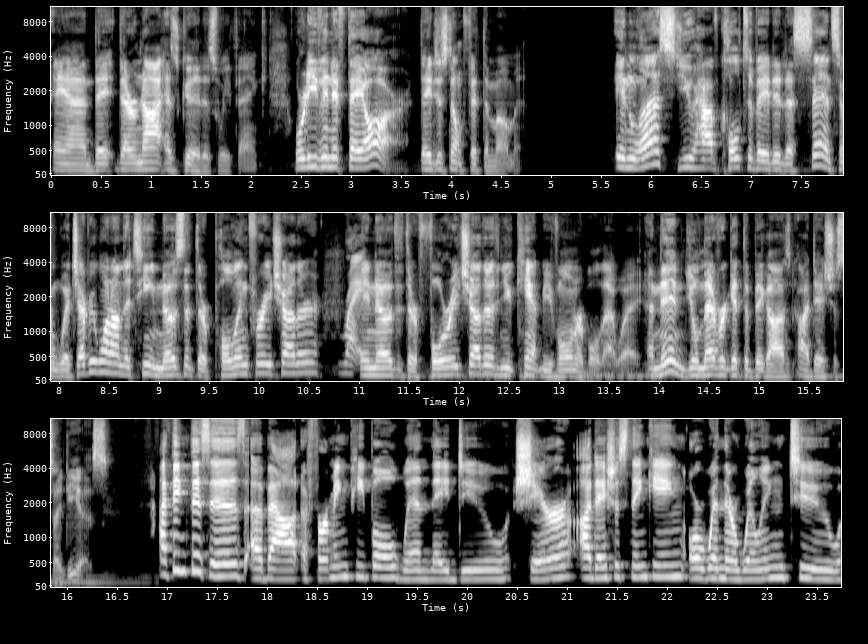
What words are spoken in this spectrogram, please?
and they they're not as good as we think. Or even if they are, they just don't fit the moment. Unless you have cultivated a sense in which everyone on the team knows that they're pulling for each other, Right. they know that they're for each other, then you can't be vulnerable that way. And then you'll never get the big au- audacious ideas. I think this is about affirming people when they do share audacious thinking or when they're willing to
